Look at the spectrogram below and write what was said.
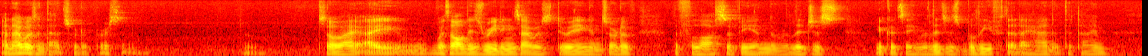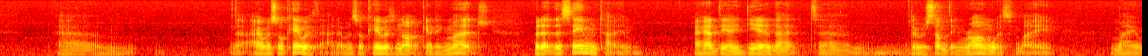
And I wasn't that sort of person. So I, I, with all these readings I was doing and sort of the philosophy and the religious, you could say religious belief that I had at the time, um, I was okay with that. I was okay with not getting much. But at the same time, I had the idea that um, there was something wrong with my my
